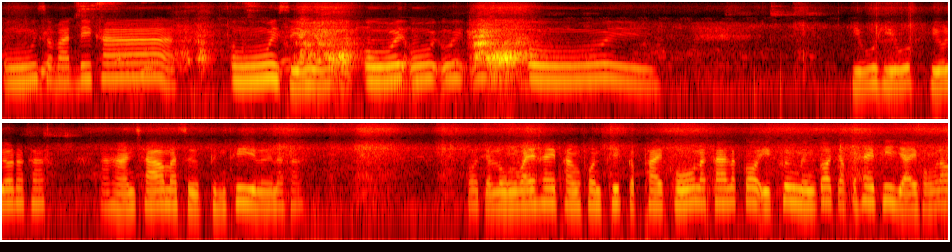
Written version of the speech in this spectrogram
โอ้ยสวัสดีค่ะ โอ้ยเสียงยังไม่ออกโอ้ยโอ้ยโอ้ยโอ้ยโอ้ยหิวหิวหิวแล้วนะคะ อาหารเช้ามาสืบถึงที่เลยนะคะ ก็จะลงไว้ให้พังพลทิพย์กับพายโค้งนะคะ แล้วก็อีกครึ่งหนึ่งก็จะไปให้พี่ใหญ่ของเรา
